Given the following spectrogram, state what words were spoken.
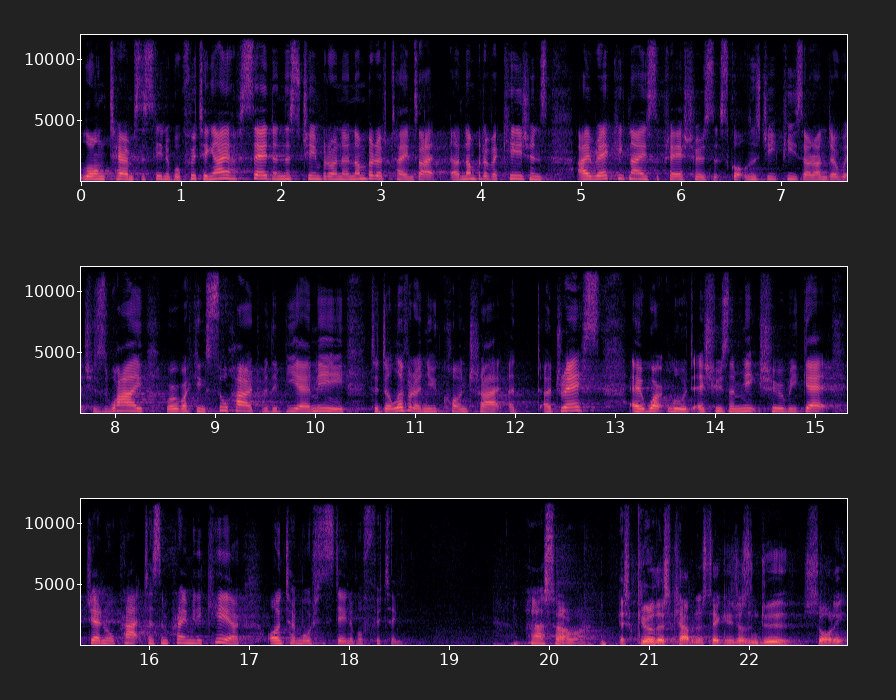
long-term sustainable footing. I have said in this chamber on a number of times, I, a number of occasions, I recognise the pressures that Scotland's GPs are under, which is why we're working so hard with the BMA to deliver a new contract, address uh, workload issues and make sure we get general practice and primary care onto a more sustainable footing. That's Asawa. It's clear this Cabinet Secretary doesn't do sorry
